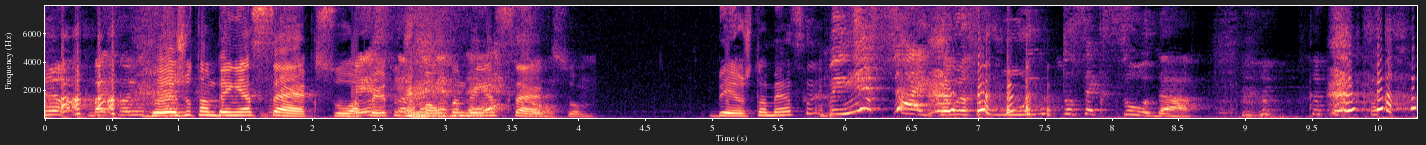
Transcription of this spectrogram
Não, mas foi um Beijo também é sexo. Beijo Aperto de mão é também é sexo? sexo. Beijo também é sexo. Bicha! Então eu sou muito sexuda.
